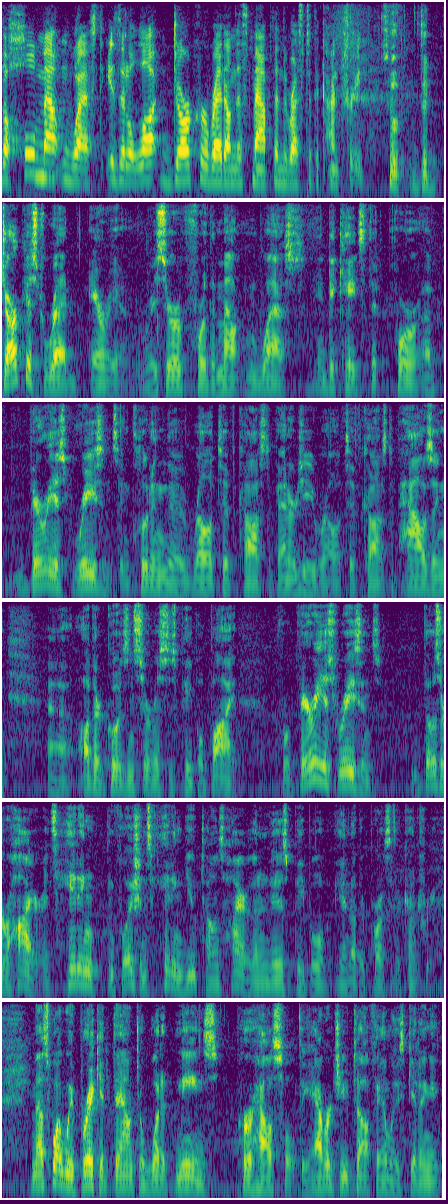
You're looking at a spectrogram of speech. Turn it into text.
the whole Mountain West, is it a lot darker red on this map than the rest of the country? So the darkest red area reserved for the Mountain West indicates that for uh, various reasons, including the relative cost of energy, relative cost of housing, uh, other goods and services people buy, for various reasons, those are higher. It's hitting, inflation's hitting Utahns higher than it is people in other parts of the country. And that's why we break it down to what it means per household. The average Utah family is getting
